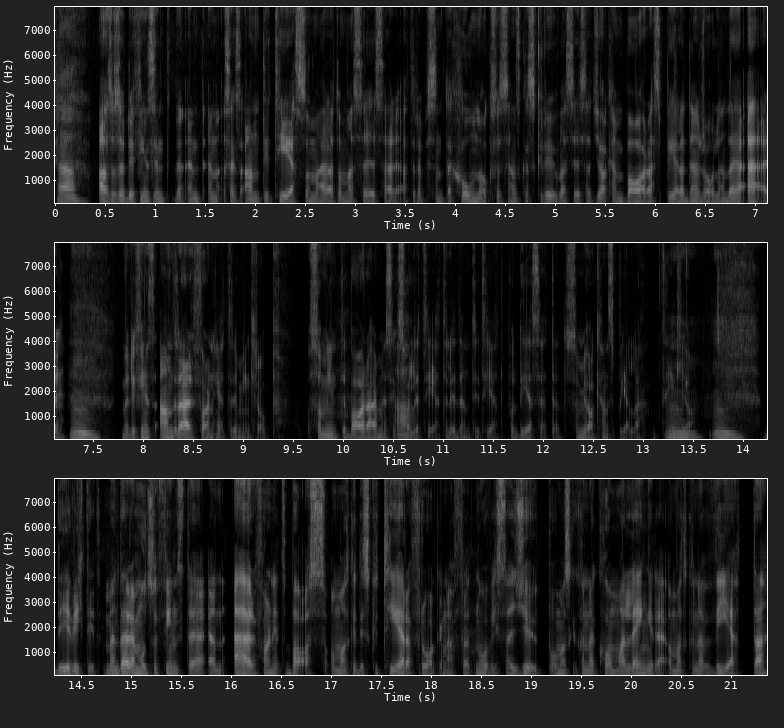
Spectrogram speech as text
Ja. Alltså så det finns en, en, en, slags antites som är att om man säger så här, att representation också sen ska skruva sig så att jag kan bara spela den rollen där jag är. Mm. Men det finns andra erfarenheter i min kropp som inte bara är med sexualitet ja. eller identitet på det sättet som jag kan spela. tänker mm, jag. Mm. Det är viktigt. Men däremot så finns det en erfarenhetsbas om man ska diskutera frågorna för att nå vissa djup. Om man ska kunna komma längre, om att kunna veta.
